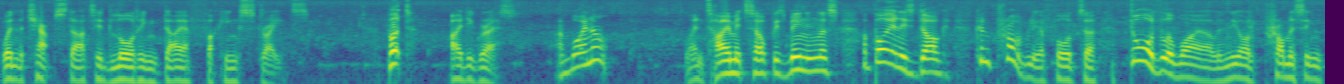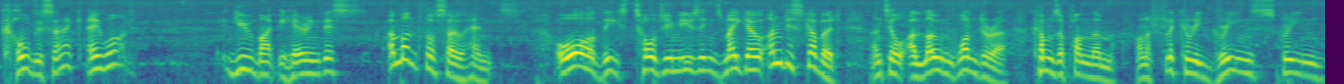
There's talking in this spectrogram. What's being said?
when the chap started lauding dire fucking straits. But I digress. And why not? When time itself is meaningless, a boy and his dog can probably afford to dawdle a while in the odd promising cul-de-sac, eh what? You might be hearing this a month or so hence or these tawdry musings may go undiscovered until a lone wanderer comes upon them on a flickery green screened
